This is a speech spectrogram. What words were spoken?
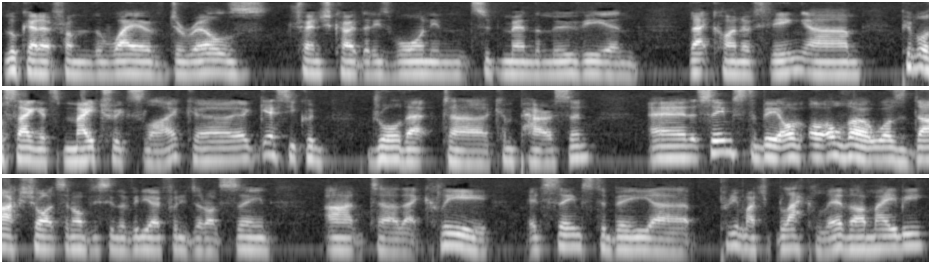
look at it from the way of Jor-El's trench coat that he's worn in Superman the movie and that kind of thing. Um, people are saying it's Matrix-like. Uh, I guess you could draw that uh, comparison. And it seems to be, although it was dark shots, and obviously the video footage that I've seen aren't uh, that clear, it seems to be uh, pretty much black leather, maybe.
